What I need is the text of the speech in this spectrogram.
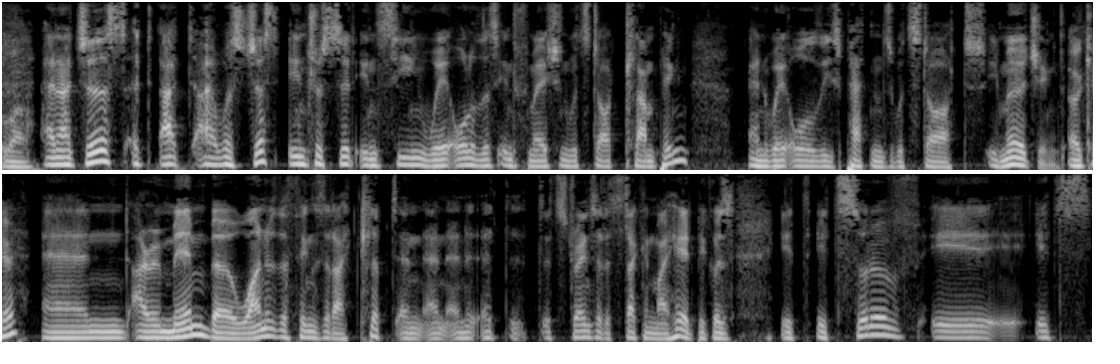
Wow. And I just, I, I was just interested in seeing where all of this information would start clumping and where all these patterns would start emerging. Okay. And I remember one of the things that I clipped and, and, and it, it, it's strange that it stuck in my head because it, it's sort of, it, it's,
